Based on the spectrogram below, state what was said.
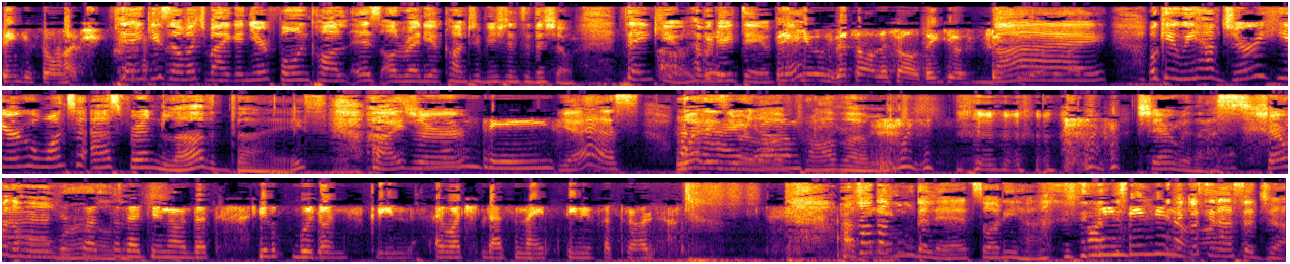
thank you so much. Thank you so much, Mike. And your phone call is already a contribution to the show. Thank you. Uh, have great. a great day, okay? Thank you. That's all. That's all. Thank you. Bye. Thank you. Okay, we have Jur here who wants to ask for a love advice. Hi, Jur. Yes. What Hi, is your love um, problem? Share with us. Share with the whole uh, world. Just want to let you know that you look good on screen. I watched last night TV Patrol. Mukha ba akong galit? Sorry ha. Oh, hindi, hindi Hindi ko sinasadya.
